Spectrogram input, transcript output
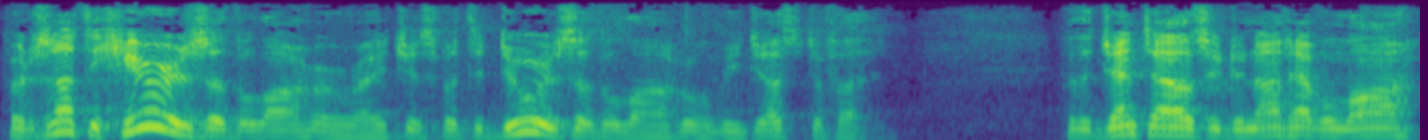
For it is not the hearers of the law who are righteous, but the doers of the law who will be justified. For the Gentiles who do not have a law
